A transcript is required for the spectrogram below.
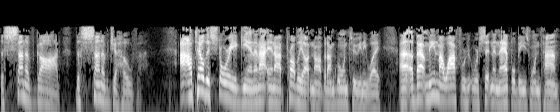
the Son of God, the Son of Jehovah. I'll tell this story again, and I and I probably ought not, but I'm going to anyway. Uh, about me and my wife were, were sitting in Applebee's one time,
